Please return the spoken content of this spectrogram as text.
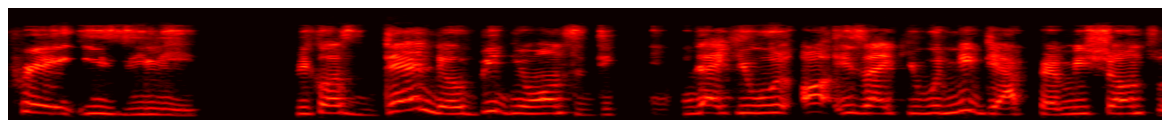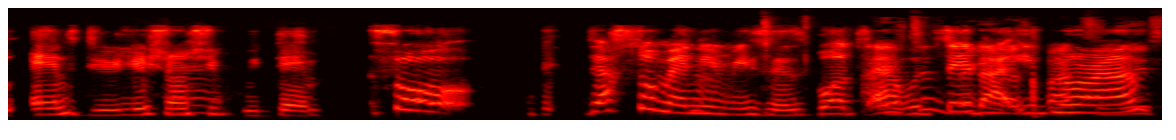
prey easily because then they'll be the ones to dic- like you will uh, it's like you would need their permission to end the relationship with them. So th- there's so many Hmm. reasons, but I It's would say that to ignorance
